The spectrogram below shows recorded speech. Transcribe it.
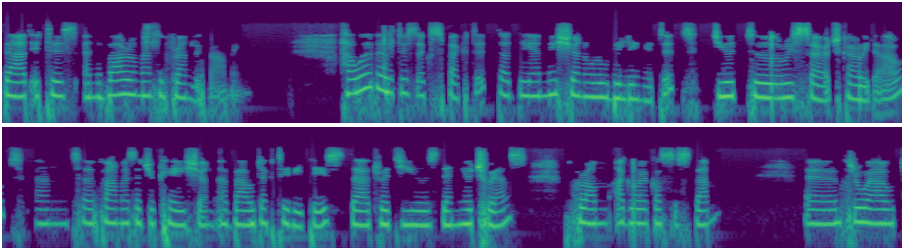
that it is environmentally friendly farming. However, it is expected that the emission will be limited due to research carried out and uh, farmers' education about activities that reduce the nutrients from agro-ecosystem uh, throughout,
